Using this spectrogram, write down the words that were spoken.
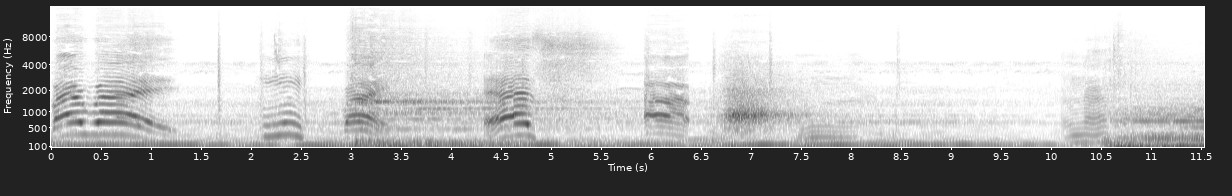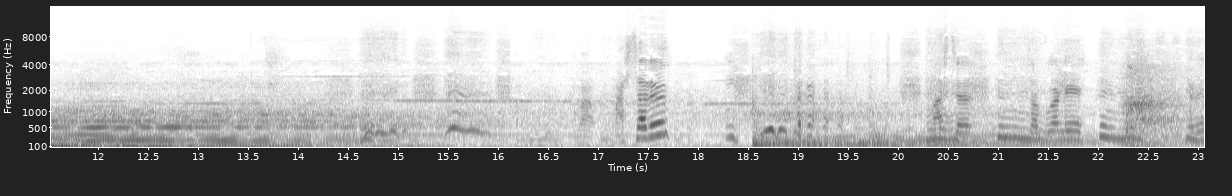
Bye bye bye yes నా మా- మాస్టరు మాస్టర్ తప్పకండి. ఇక్కడే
